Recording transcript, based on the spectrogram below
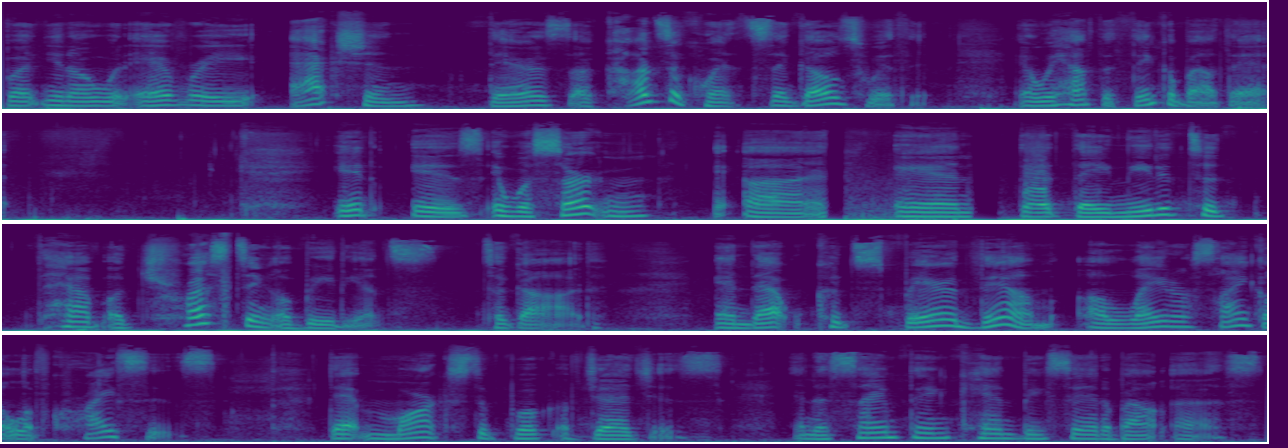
but you know, with every action, there's a consequence that goes with it, and we have to think about that. It is. It was certain, uh, and that they needed to have a trusting obedience to God and that could spare them a later cycle of crisis that marks the book of Judges. And the same thing can be said about us.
